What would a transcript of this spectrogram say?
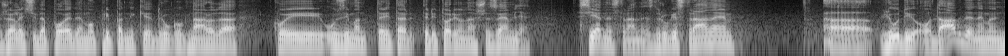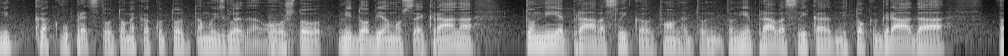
želeći da pojedemo pripadnike drugog naroda koji uzima teritoriju naše zemlje. S jedne strane. S druge strane, a, ljudi odavde nemaju nikakve kakvu predstavu o tome kako to tamo izgleda. Ovo što mi dobijamo sa ekrana, to nije prava slika o tome. To, to nije prava slika ni tog grada. Uh,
